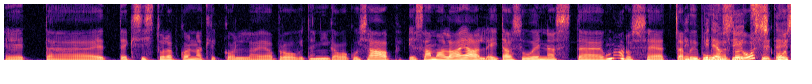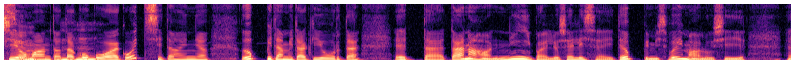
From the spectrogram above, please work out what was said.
et, äh, et eks siis tuleb kannatlik olla ja proovida nii kaua, kui saab ja samal ajal ei tasu ennast äh, unarusse jätta, võib uusi otsida, oskusi omandada mm, -hmm. kogu aeg otsida, on ju, õppida midagi juurde, et äh, täna on nii palju selliseid õppimisvõimalusi,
